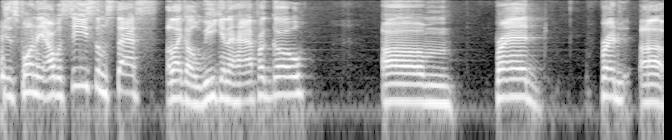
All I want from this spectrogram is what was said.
it's funny. I was seeing some stats like a week and a half ago. Um, Fred, Fred, uh,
